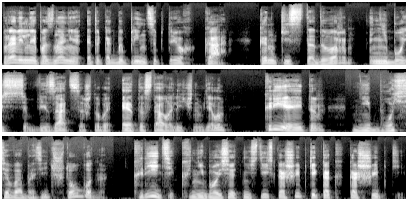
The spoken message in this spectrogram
Правильное познание — это как бы принцип трех «К». Конкистадор — не бойся ввязаться, чтобы это стало личным делом. Креатор — не бойся вообразить что угодно. Критик — не бойся отнестись к ошибке как к ошибке.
